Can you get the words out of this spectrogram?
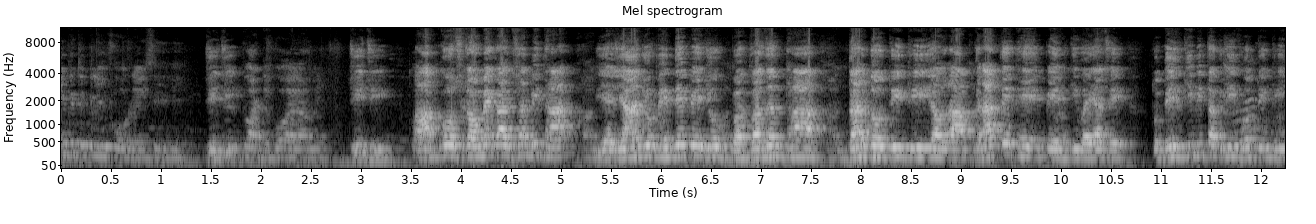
की तकलीफ़ हो रही थी। जी जी। जी जी। आपको स्टोमिक अल्सर भी था। हाँ ये यहाँ जो मेदे पे जो वज़न था हाँ दर्द होती थी और आप कराते थे पेन की वजह से तो दिल की भी तकलीफ़ होती थी।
